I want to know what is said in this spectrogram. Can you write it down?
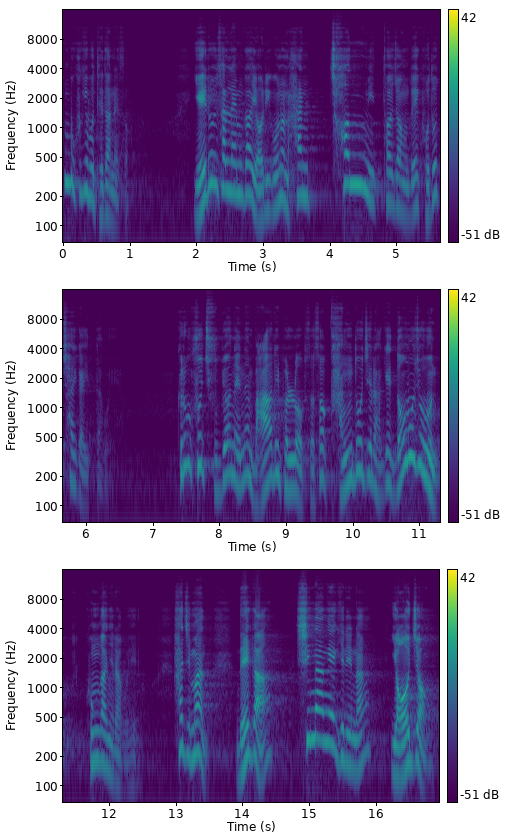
뭐 그게 뭐 대단해서. 예루살렘과 여리고는 한 1000m 정도의 고도 차이가 있다고 해요. 그리고 그 주변에는 마을이 별로 없어서 강도질하기에 너무 좋은 공간이라고 해요. 하지만 내가 신앙의 길이나 여정,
